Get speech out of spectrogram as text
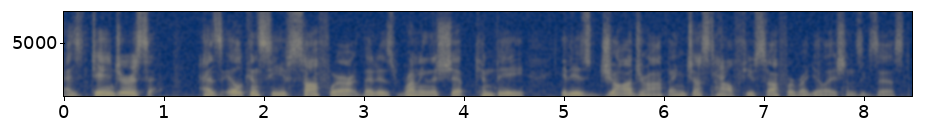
As dangerous as ill conceived software that is running the ship can be, it is jaw dropping just how few software regulations exist.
